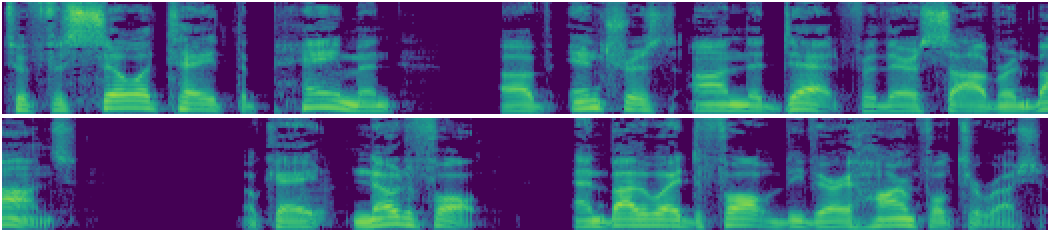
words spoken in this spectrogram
to facilitate the payment of interest on the debt for their sovereign bonds. Okay, no default. And by the way, default would be very harmful to Russia.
